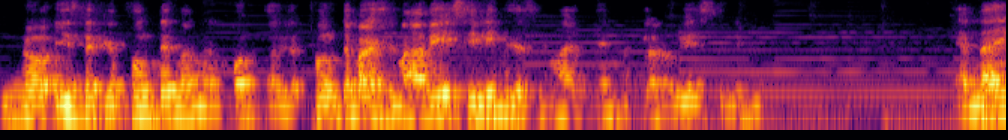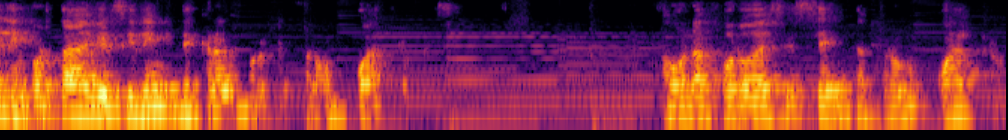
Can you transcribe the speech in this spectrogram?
no, y este que fue un tema mejor todavía. Fue un tema que se llamaba Vives y Límites, se llamaba el tema, claro, Vives y Límites a nadie le importaba vivir sin límites, creo, porque fueron cuatro. A un aforo de 60 fueron cuatro.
